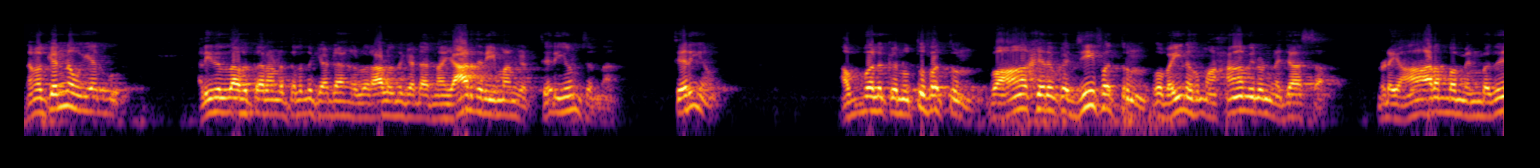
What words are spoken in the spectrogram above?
நமக்கு என்ன உயர்வு? அலிதல்லாஹுத்தாரானத்திலிருந்து கேட்டாங்க ஒரு ஆள் வந்து கேட்டார் நான் யார் தெரியுமான்னு தெரியும்னு சொன்னான். தெரியும். அவ்வளுக்கு நுத்துஃபத்துன் வாஹிருக்க ஜீஃபத்துன் ஓ வைனகும் அஹாமிலுன் நஜாசா உன்னுடைய ஆரம்பம் என்பது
